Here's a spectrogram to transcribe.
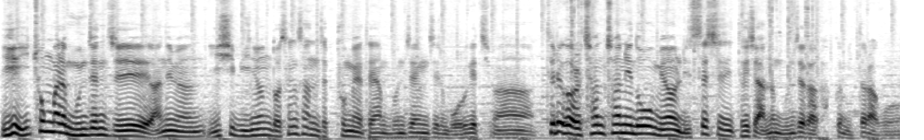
이게 이 총만의 문제 인지 아니면 22년도 생산 제품에 대한 문제인지는 모르겠지만 트리거를 천천히 놓으면 리셋이 되지 않는 문제가 가끔 있더라고.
